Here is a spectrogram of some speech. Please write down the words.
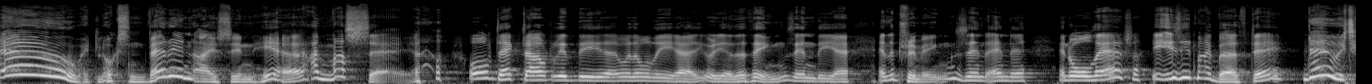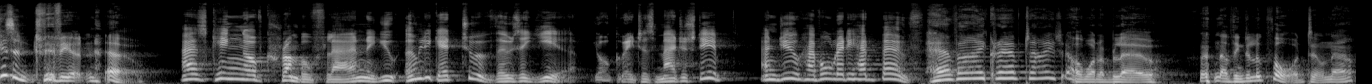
Oh, it looks very nice in here, I must say. all decked out with the uh, with all the uh, you know, the things and the uh, and the trimmings and and uh, and all that. Is it my birthday? No, it isn't, Vivian. Oh. As King of Crumbleflan, you only get two of those a year, Your Greatest Majesty, and you have already had both. Have I, Crabtide? Oh, what a blow. Nothing to look forward to now.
